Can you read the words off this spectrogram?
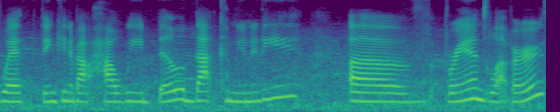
with thinking about how we build that community of brand lovers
